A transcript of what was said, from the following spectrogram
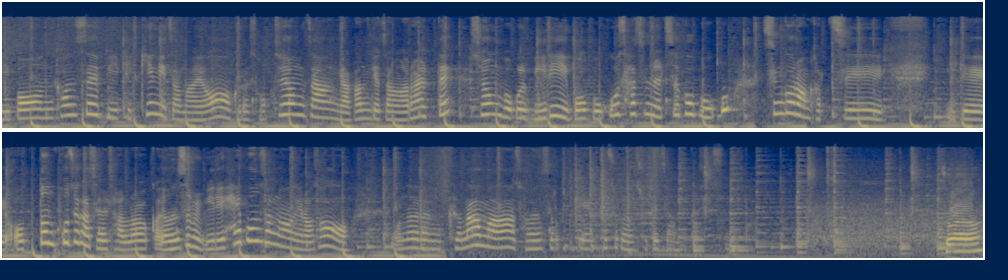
이번 컨셉이 비키니잖아요. 그래서 수영장 야간 개장을 할 때 수영복을 미리 입어보고 사진을 찍어보고 친구랑 같이 이게 어떤 포즈가 제일 잘 나올까 연습을 미리 해본 상황이라서 오늘은 그나마 자연스럽게 포즈가 연출되지 않을까 싶습니다. 좋아요.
